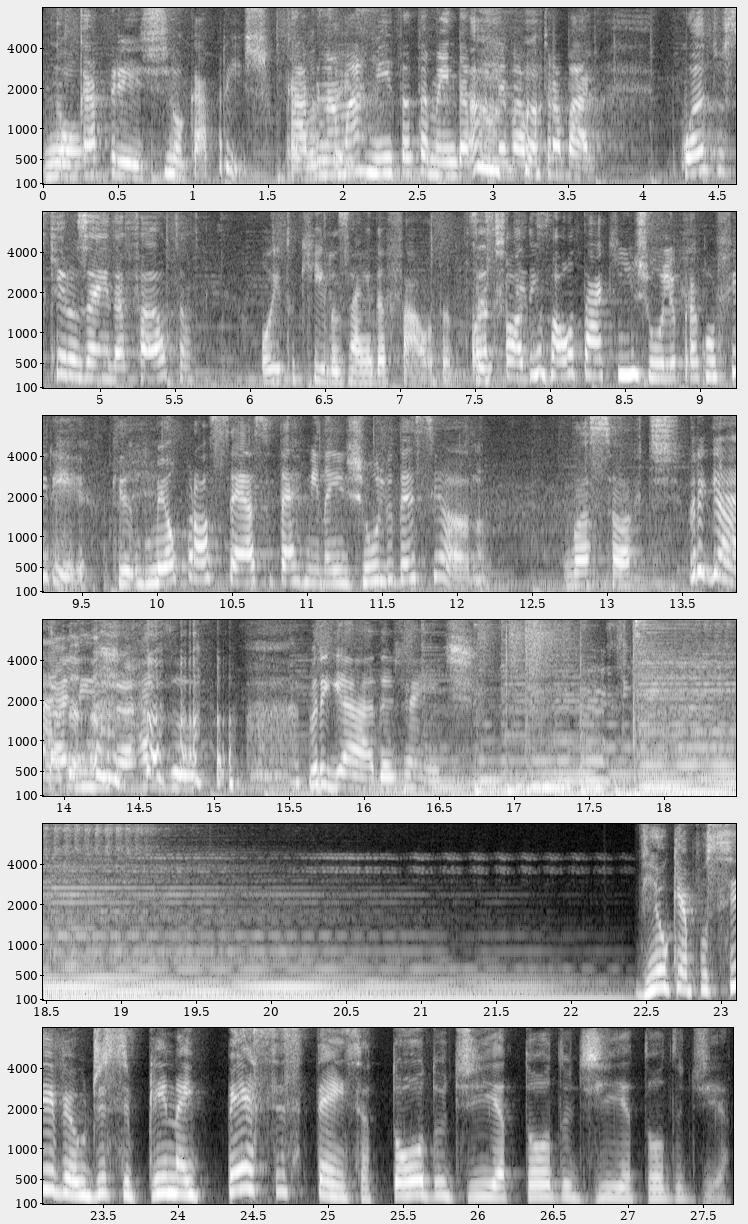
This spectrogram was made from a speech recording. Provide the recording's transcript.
No com- capricho. No capricho. Cabe na vocês. marmita também, dá pra levar pro trabalho. Quantos quilos ainda faltam? 8 quilos ainda falta. Quanto Vocês podem voltar aqui em julho para conferir. Que o meu processo termina em julho desse ano. Boa sorte. Obrigada. Tá linda, arrasou. Obrigada, gente. Viu que é possível? Disciplina e persistência todo dia, todo dia, todo dia.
